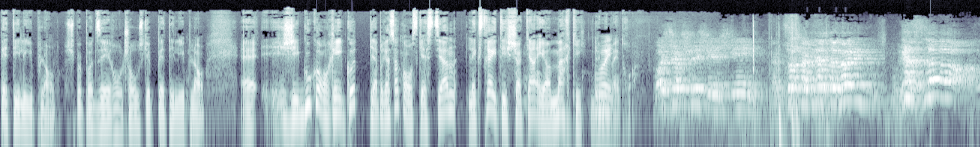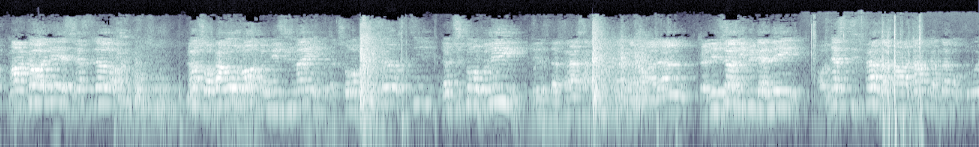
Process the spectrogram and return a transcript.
pété les plombs. Je peux pas dire autre chose que péter les plombs. Euh, J'ai goût qu'on réécoute, puis après ça qu'on se questionne. L'extrait a été choquant et a marqué 2023. Va chercher chez les chiens. Ça, je te traite de même. Reste là! Encore lisse, reste là! Là, tu vas parler au monde comme des humains. As-tu compris ça, Steve? L'as-tu compris? Liste de France à de pendant. Je l'ai dit en début d'année. On a cette phase de pendant, comme là pour toi.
